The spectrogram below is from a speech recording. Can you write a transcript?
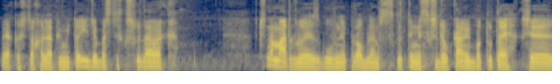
jakoś trochę lepiej mi to idzie bez tych skrzydełek. Czy na marglu jest główny problem z tymi skrzydełkami? Bo tutaj jak się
